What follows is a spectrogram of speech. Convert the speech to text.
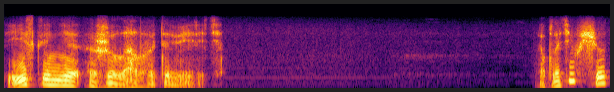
и искренне желал в это верить. Оплатив счет,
